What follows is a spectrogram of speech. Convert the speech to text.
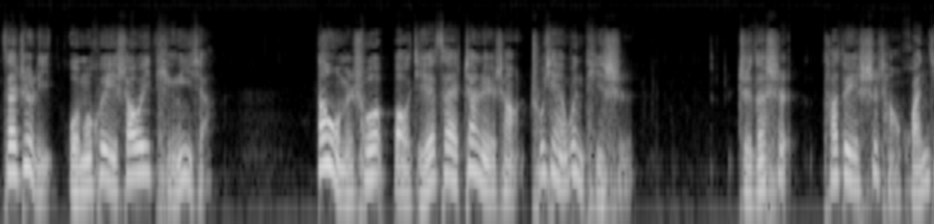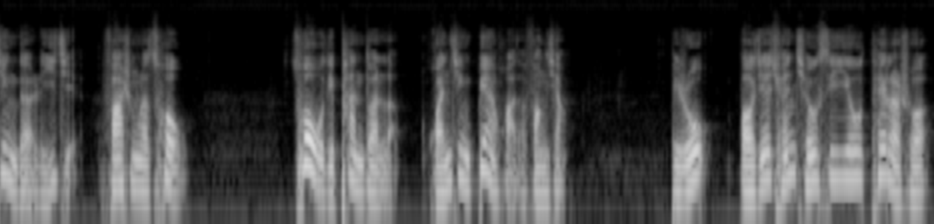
在这里，我们会稍微停一下。当我们说宝洁在战略上出现问题时，指的是他对市场环境的理解发生了错误，错误地判断了环境变化的方向。比如，宝洁全球 CEO Taylor 说：“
